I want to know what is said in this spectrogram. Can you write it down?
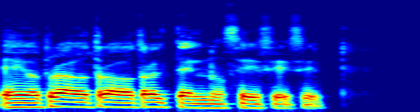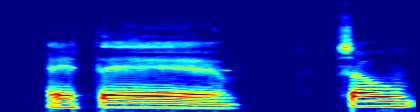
eh, otro, otro, otro alterno, sí, sí, sí. Este, so,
